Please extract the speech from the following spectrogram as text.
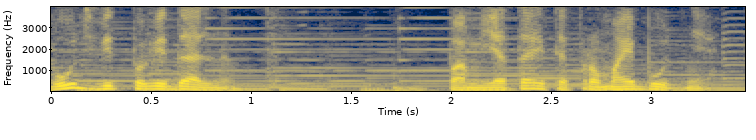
Будь відповідальним. Пам'ятайте про майбутнє.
